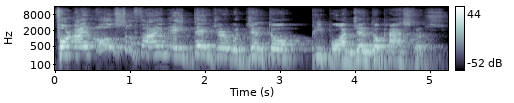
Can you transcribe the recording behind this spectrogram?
For I also find a danger with gentle people and gentle pastors.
